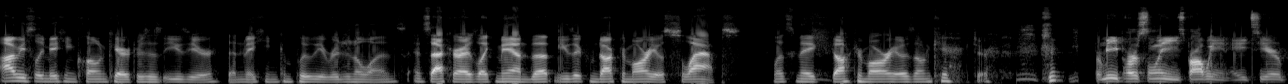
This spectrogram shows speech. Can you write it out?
Obviously, making clone characters is easier than making completely original ones. And Sakurai's like, man, the music from Dr. Mario slaps. Let's make Dr. Mario's own character. For me personally, he's probably an A tier,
